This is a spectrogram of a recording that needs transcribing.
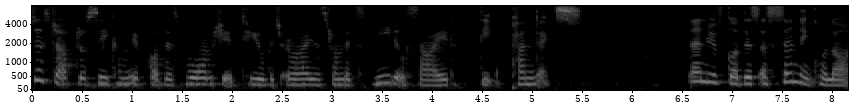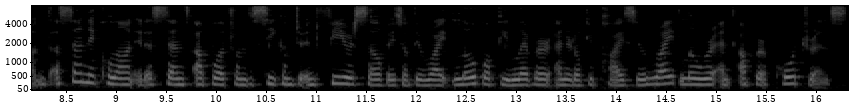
Just after cecum, we've got this warm shaped tube which arises from its medial side, the appendix. Then we've got this ascending colon. The ascending colon, it ascends upward from the cecum to inferior surface of the right lobe of the liver and it occupies the right lower and upper quadrants.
